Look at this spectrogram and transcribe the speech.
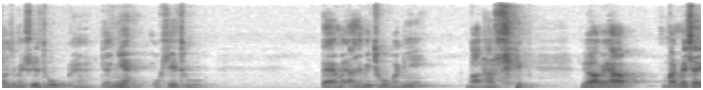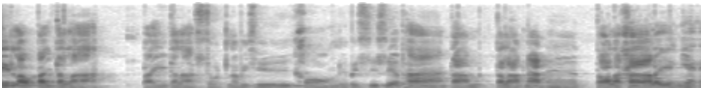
เราจะไม่ซื้อถูกนะอย่างเงี้ยโอเคถูก แต่มันอาจจะมีถูกกว่านี้บาทห้าสิบนึกออกไหมครับ มันไม่ใช่เราไปตลาดไปตลาดสดเราไปซื้อของหรือไปซื้อเสื้อผ้าตามตลาดนัดต่อราคาอะไรอย่างเงี้ย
